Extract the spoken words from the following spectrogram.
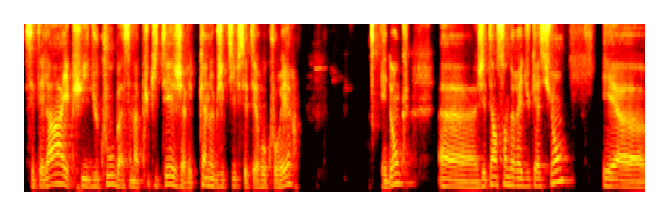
c'était là. Et puis du coup, bah ça m'a plus quitté. J'avais qu'un objectif, c'était recourir. Et donc euh, j'étais en centre de rééducation et euh,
